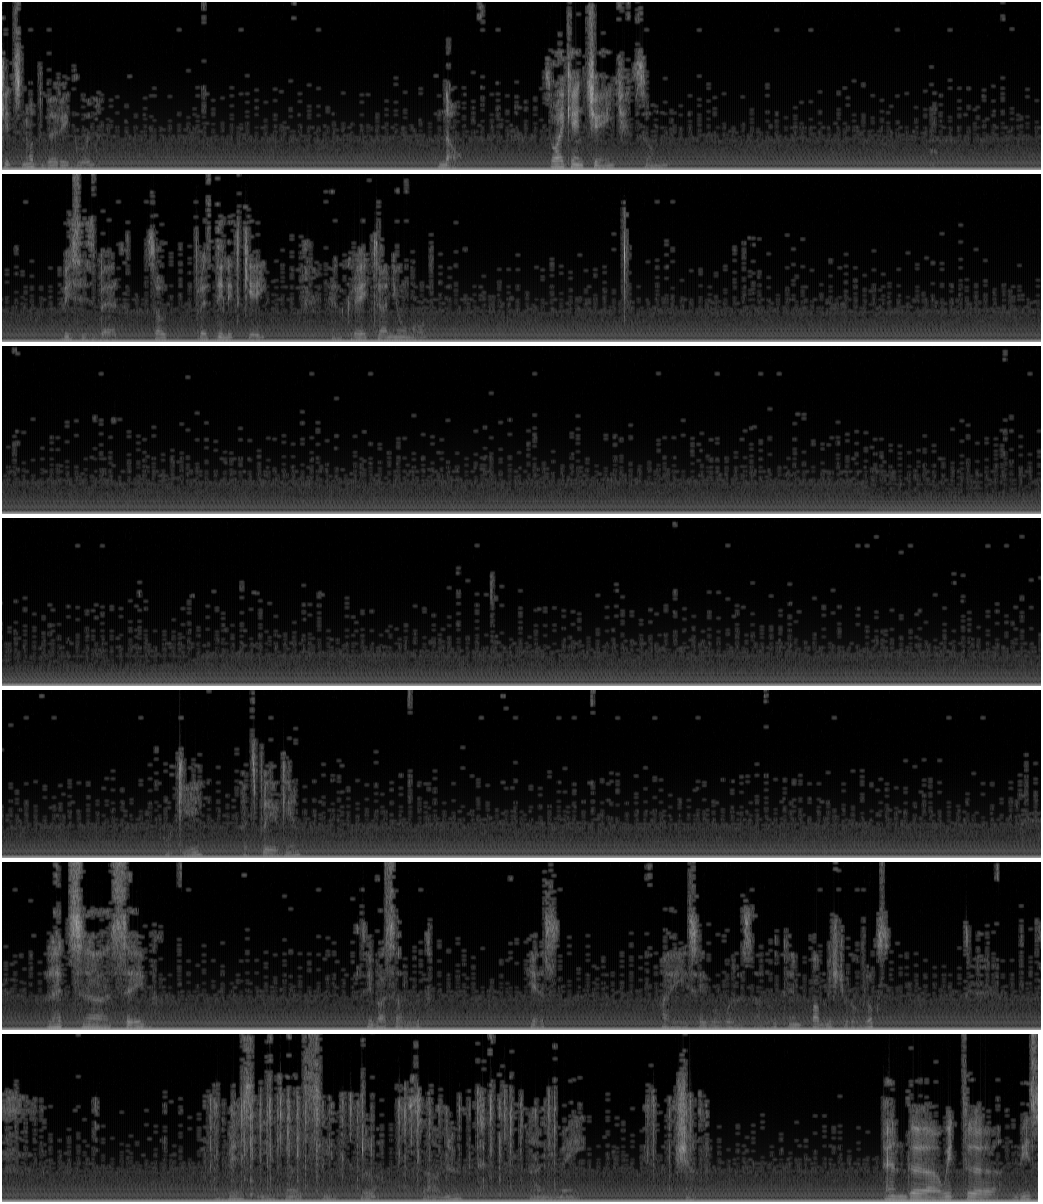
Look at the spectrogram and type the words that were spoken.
think it's not very good. No. So I can change some this is bad. So press delete key and create a new move let's uh, save. Save as yes. I save over salut and publish to Roblox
